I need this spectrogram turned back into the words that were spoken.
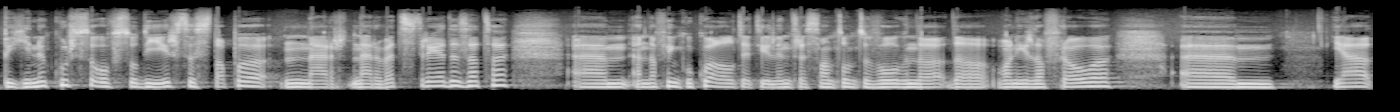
beginnen koersen of zo die eerste stappen naar, naar wedstrijden zetten. Ehm, en dat vind ik ook wel altijd heel interessant om te volgen, dat, dat wanneer dat vrouwen ehm, ja,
